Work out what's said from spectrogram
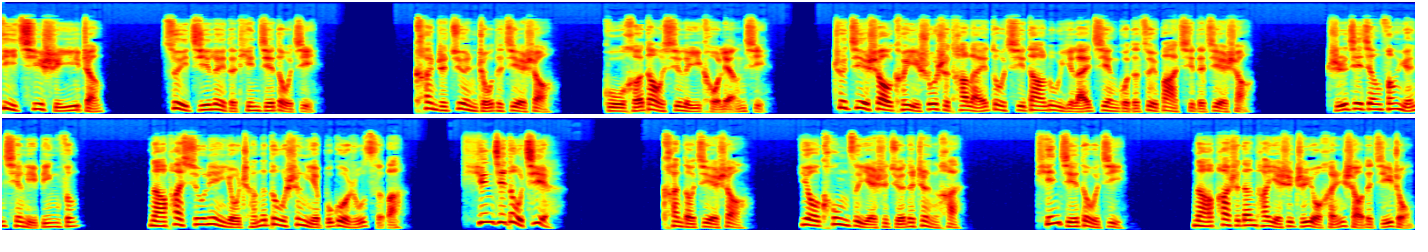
第七十一章最鸡肋的天阶斗技。看着卷轴的介绍，古河倒吸了一口凉气。这介绍可以说是他来斗气大陆以来见过的最霸气的介绍，直接将方圆千里冰封。哪怕修炼有成的斗圣也不过如此吧。天阶斗技。看到介绍，药空子也是觉得震撼。天阶斗技，哪怕是丹塔，也是只有很少的几种。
